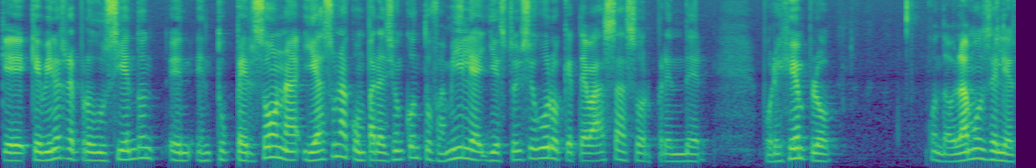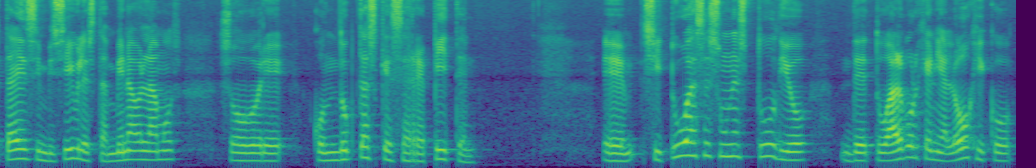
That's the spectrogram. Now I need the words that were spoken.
que, vienes reproduciendo en, tu persona y haz una comparación con tu familia y estoy seguro que te vas a sorprender. Por ejemplo, cuando hablamos de lealtades invisibles, también hablamos sobre conductas que se repiten. Eh, si tú haces un estudio de tu árbol genealógico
